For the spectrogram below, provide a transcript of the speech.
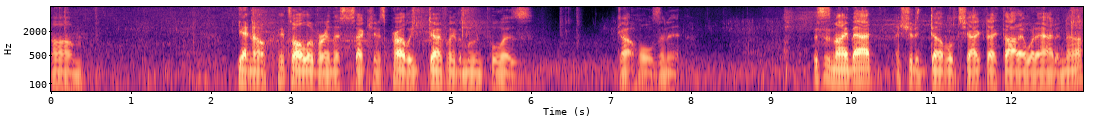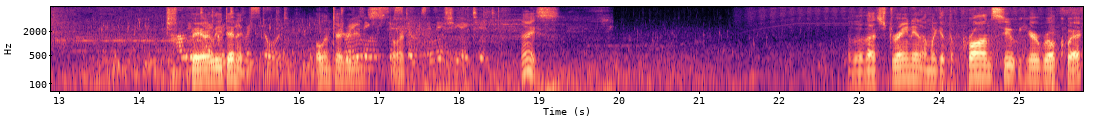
Um. Yeah, no, it's all over in this section. It's probably, definitely the moon pool has got holes in it. This is my bad. I should have double checked. I thought I would have had enough. Just barely didn't. Restored. Full integrity Draining restored. Nice. Although that's draining, I'm gonna get the prawn suit here real quick.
